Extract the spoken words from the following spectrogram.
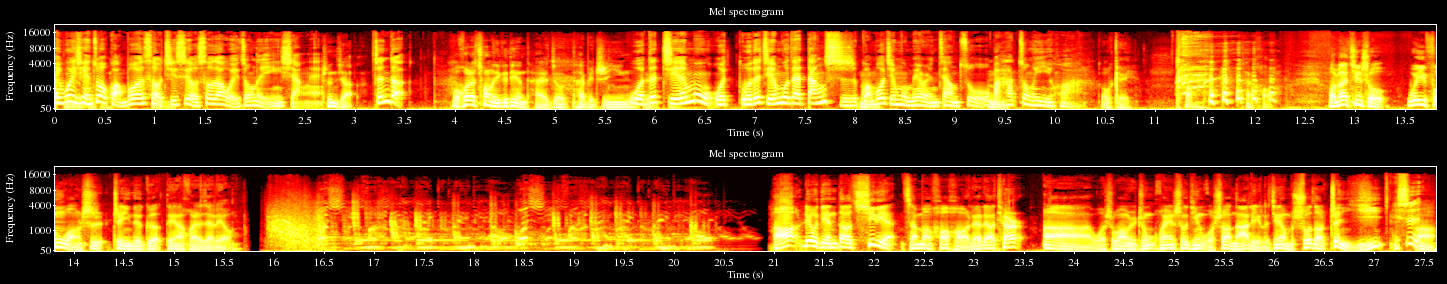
哎，我以前做广播的时候，其实有受到伟忠的影响。哎，真假的？真的。我后来创了一个电台，叫台北之音。我的节目，我我的节目在当时广播节目没有人这样做，我把它综艺化。OK，好，太好了。我们来听首《微风往事》阵营的歌，等一下回来再聊。好，六点到七点，咱们好好聊聊天儿啊！我是王伟忠，欢迎收听。我说到哪里了？今天我们说到郑怡，是啊。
